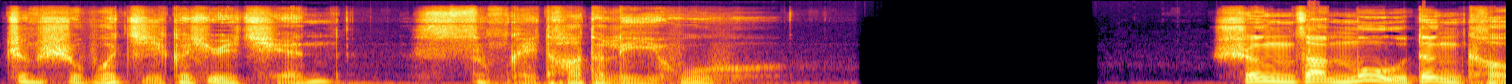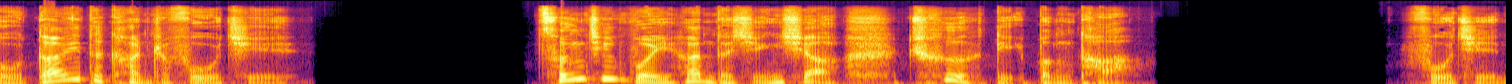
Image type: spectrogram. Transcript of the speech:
正是我几个月前送给他的礼物。盛赞目瞪口呆的看着父亲，曾经伟岸的形象彻底崩塌。父亲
